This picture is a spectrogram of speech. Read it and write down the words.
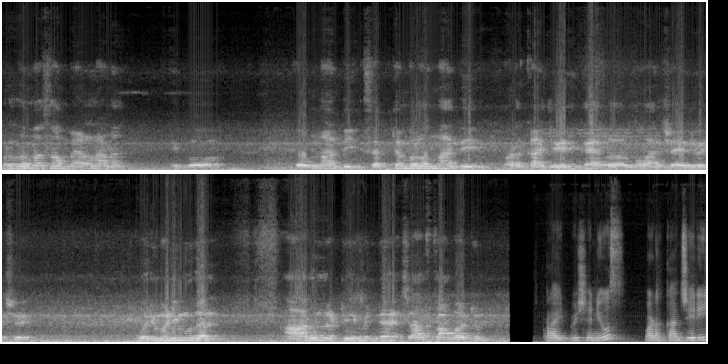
പ്രഥമ സമ്മേളനമാണ് ഇപ്പോൾ ഒന്നാം തീയതി സെപ്റ്റംബർ ഒന്നാം തീയതി വടക്കാഞ്ചേരി കേരളവർമ്മ വായനശാലയിൽ വെച്ച് ഒരു മണി മുതൽ ആറ് ടീമിന്റെ ശാസ്താംപാട്ടും റൈറ്റ് വിഷൻ ന്യൂസ് വടക്കാഞ്ചേരി.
